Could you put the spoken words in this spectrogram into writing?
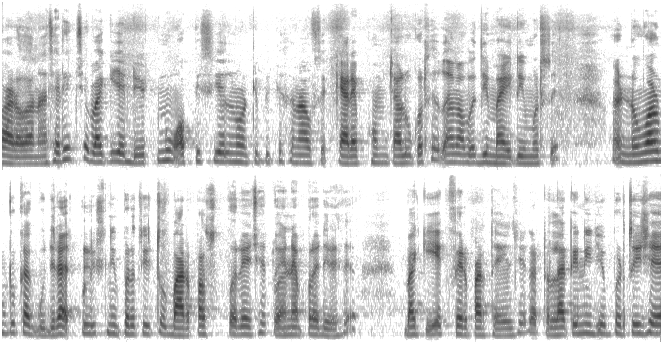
પાડવાના છે. ઠીક છે? બાકી જે ડેટનું ઓફિશિયલ નોટિફિકેશન આવશે, ક્યારે ફોર્મ ચાલુ કરશે, તો એમાં બધી માહિતી મળશે. અને નવ્વાણું ટકા ગુજરાત પોલીસની ભરતી તો બાર પાસ ઉપર છે, તો એના પર જ રહેશે. બાકી એક ફેરફાર થયેલ છે કે તલાટીની જે ભરતી છે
